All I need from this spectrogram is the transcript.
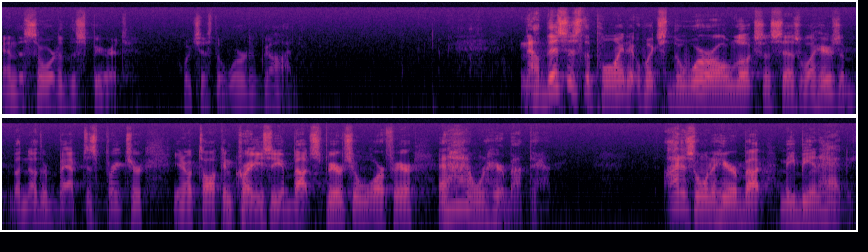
and the sword of the Spirit, which is the Word of God. Now, this is the point at which the world looks and says, well, here's a, another Baptist preacher, you know, talking crazy about spiritual warfare, and I don't want to hear about that. I just want to hear about me being happy.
